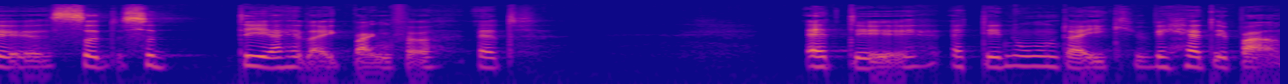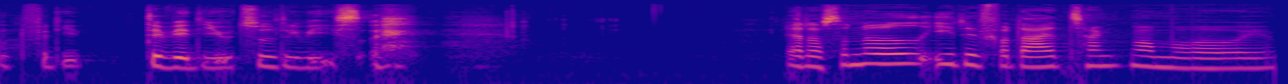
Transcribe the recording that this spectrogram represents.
Øh, så, så det er jeg heller ikke bange for, at, at, øh, at det er nogen, der ikke vil have det barn, fordi det vil de jo tydeligvis. er der så noget i det for dig, tanken om at øh,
